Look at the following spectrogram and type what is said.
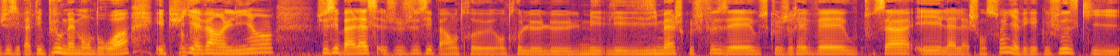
je sais pas, t'es plus au même endroit. Et puis il y avait un lien, je sais pas, là, je, je sais pas, entre, entre le, les images que je faisais ou ce que je rêvais ou tout ça et là, la chanson, il y avait quelque chose qui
